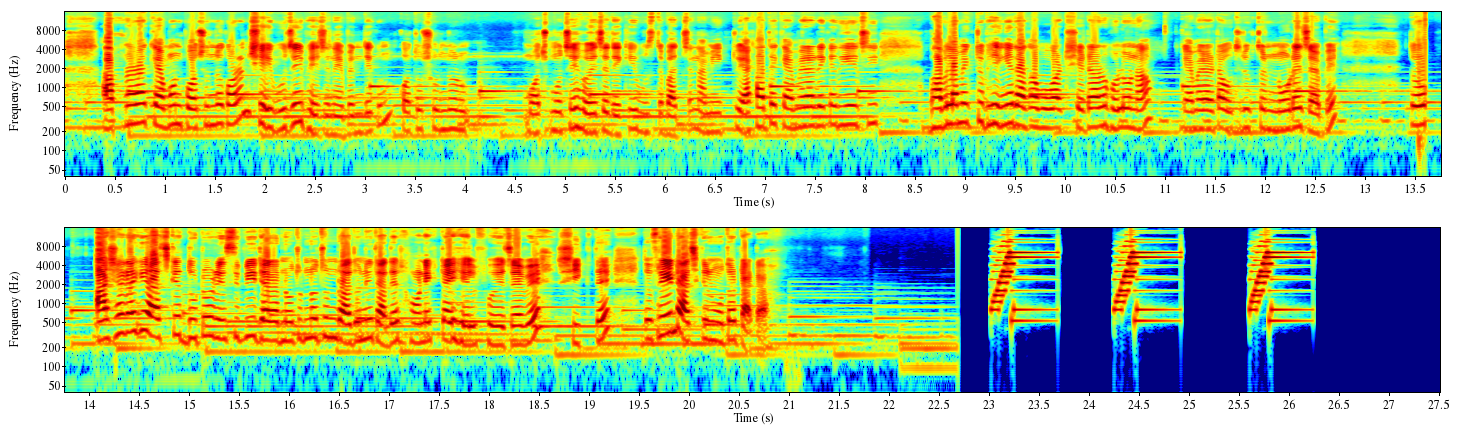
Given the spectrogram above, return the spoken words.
আপনারা কেমন পছন্দ করেন সেই বুঝেই ভেজে নেবেন। দেখুন কত সুন্দর মচমচে হয়েছে দেখেই বুঝতে পারছেন। আমি একটু এক হাতে ক্যামেরা রেখে দিয়েছি। ভাবলাম একটু ভেঙে দেখাবো বাট সেটা আর হলো না। ক্যামেরাটা অতিরিক্ত নড়ে যাবে। তো আশা রাখি আজকের দুটো রেসিপি যারা নতুন নতুন রাঁধুনি, তাদের অনেকটাই হেল্প হয়ে যাবে শিখতে। তো ফ্রেন্ড আজকের মতো, টাটা।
